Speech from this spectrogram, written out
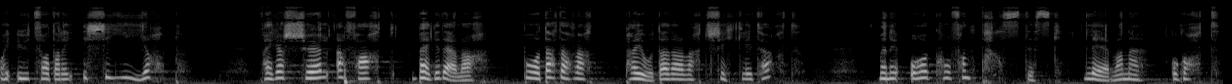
Og jeg utfordrer deg ikke gi opp. For jeg har sjøl erfart begge deler. Både at det har vært perioder der det har vært skikkelig tørt, men òg hvor fantastisk levende og godt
